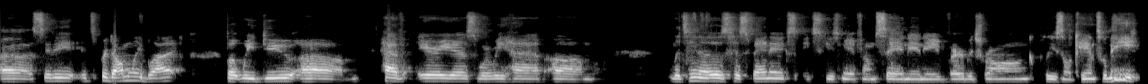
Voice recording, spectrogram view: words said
uh, city. It's predominantly black, but we do um, have areas where we have um, Latinos, Hispanics. Excuse me if I'm saying any verbiage wrong. Please don't cancel me.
